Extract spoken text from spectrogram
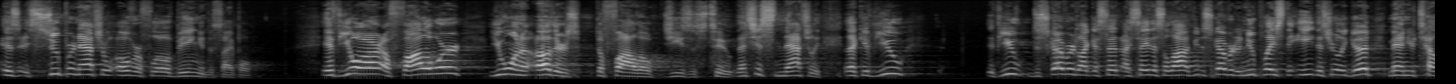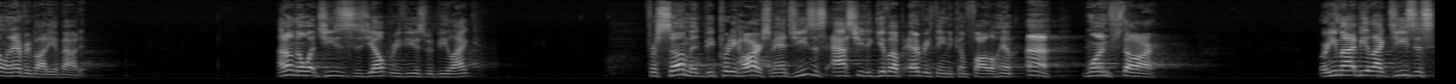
is a supernatural overflow of being a disciple. If you are a follower, you want others to follow Jesus too. That's just naturally. Like if you if you discovered, like I said, I say this a lot, if you discovered a new place to eat and it's really good, man, you're telling everybody about it. I don't know what Jesus' Yelp reviews would be like. For some, it'd be pretty harsh, man. Jesus asked you to give up everything to come follow him. Uh, one star. Or you might be like, Jesus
